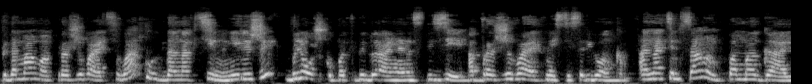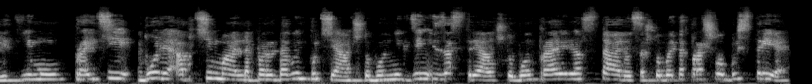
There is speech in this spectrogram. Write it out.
Когда мама проживает схватку, когда она активно не лежит в лёжку под эпидуральной анестезией, а проживает вместе с ребенком, она тем самым помогает ему пройти более оптимально по родовым путям, чтобы он нигде не застрял, чтобы он правильно вставился, чтобы это прошло быстрее.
